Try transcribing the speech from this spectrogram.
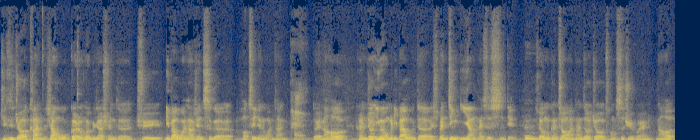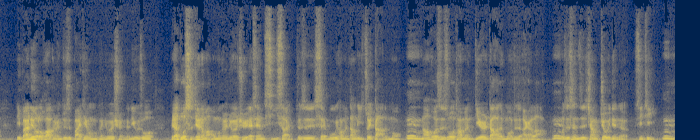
其实就要看，像我个人会比较选择去礼拜五晚上先吃个好吃一点的晚餐，对，然后可能就因为我们礼拜五的门禁一样还是十点，嗯，所以我们可能吃完晚餐之后就从市区回来，然后礼拜六的话，可能就是白天我们可能就会选择，例如说比较多时间了嘛，我们可能就会去 SMC side，就是西部他们当地最大的 mall，嗯。然后或是说他们第二大的 mall 就是 Iala，，嗯。或者甚至像旧一点的 City，嗯，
